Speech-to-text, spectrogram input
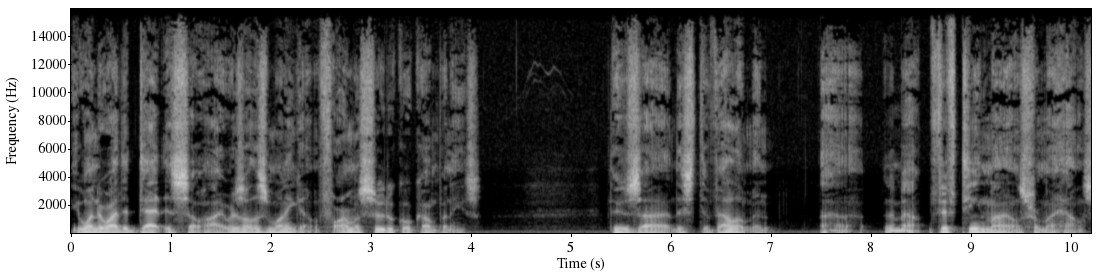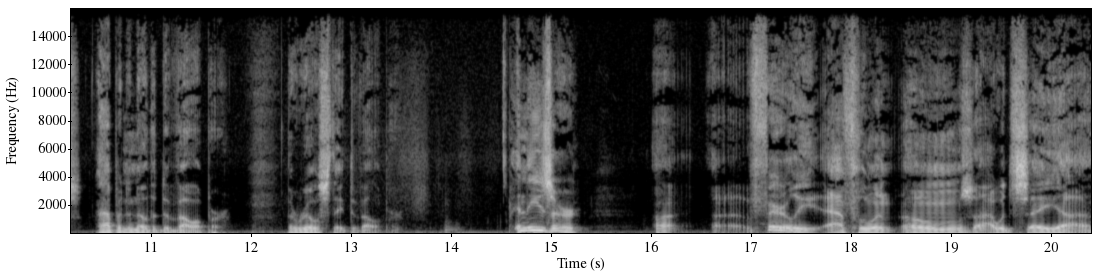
You wonder why the debt is so high. Where's all this money go? Pharmaceutical companies. There's uh, this development uh, about 15 miles from my house. I happen to know the developer, the real estate developer. And these are uh, uh fairly affluent homes, I would say, uh,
